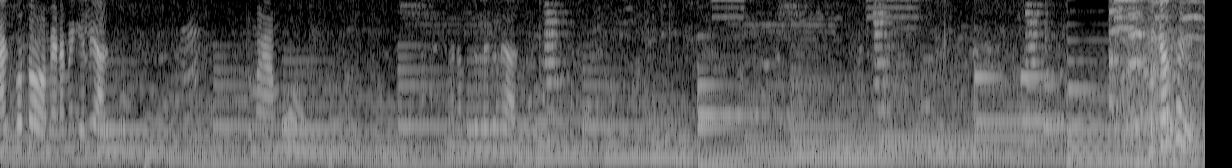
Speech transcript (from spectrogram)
আসব তো, ম্যাডামে গেলে আসব। তোমার আম্মু? ম্যাডাম চলে গেলে আসব। ঠিক আছে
